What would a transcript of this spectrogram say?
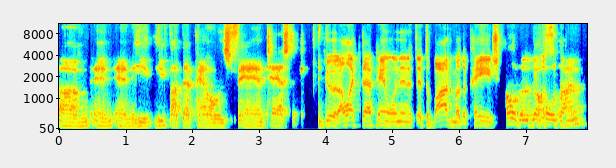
um, and and he he thought that panel was fantastic. Good. I like that panel, and then at, at, the bottom of the page. Oh, the, the was, whole run.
